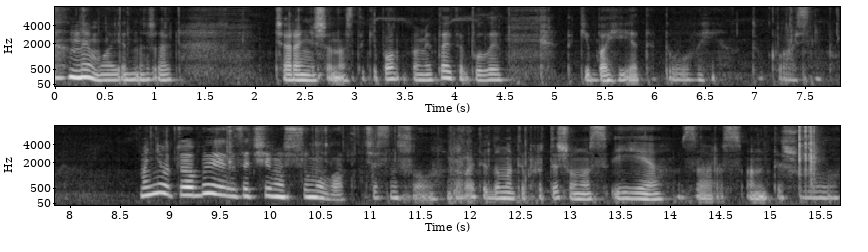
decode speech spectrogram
немає, на жаль. Чи раніше у нас такі, пам'ятаєте, були такі багети довгі, то класні були. Мені от аби за чимось сумувати, чесне слово. Давайте думати про те, що у нас є зараз, а не те, що було.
